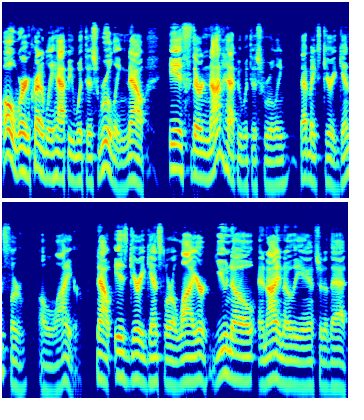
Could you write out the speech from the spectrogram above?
"Oh, we're incredibly happy with this ruling." Now, if they're not happy with this ruling, that makes Gary Gensler a liar. Now, is Gary Gensler a liar? You know, and I know the answer to that.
